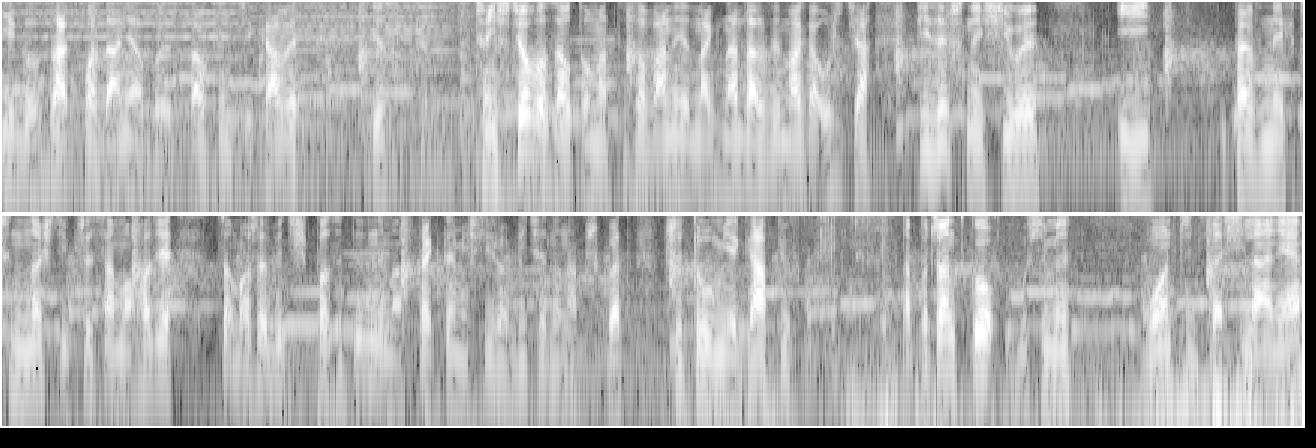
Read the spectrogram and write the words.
jego zakładania, bo jest całkiem ciekawy. Jest częściowo zautomatyzowany, jednak nadal wymaga użycia fizycznej siły i pewnych czynności przy samochodzie, co może być pozytywnym aspektem, jeśli robicie to na przykład przy tłumie gapiów. Na początku musimy włączyć zasilanie.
